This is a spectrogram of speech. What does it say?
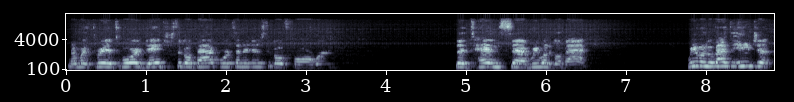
Number three, it's more dangerous to go backwards than it is to go forward. The 10 said, We want to go back. We want to go back to Egypt.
